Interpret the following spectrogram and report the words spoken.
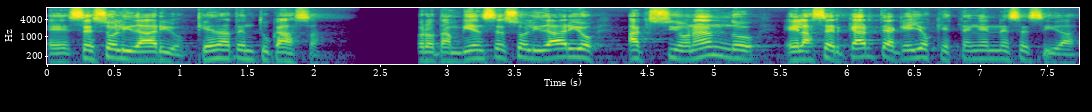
eh, sé solidario, quédate en tu casa. Pero también sé solidario accionando el acercarte a aquellos que estén en necesidad,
